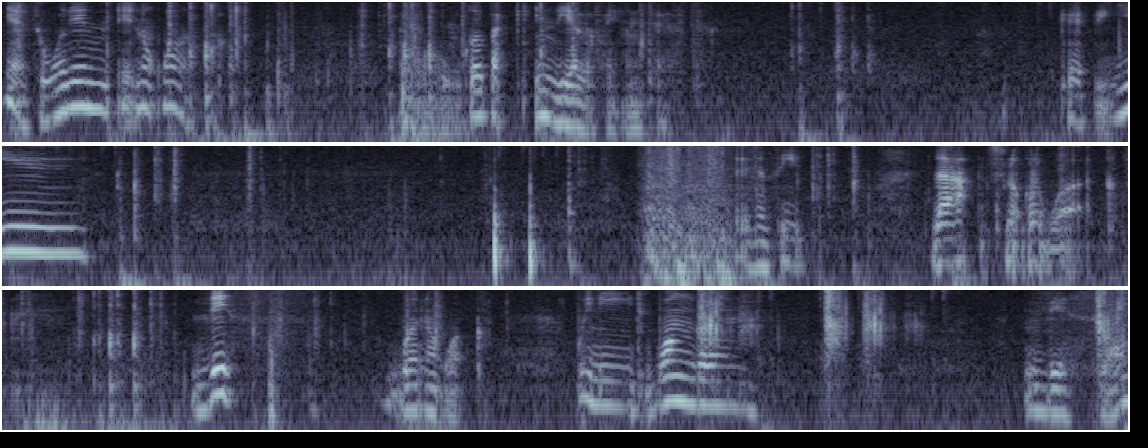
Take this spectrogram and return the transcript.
Yeah, so why didn't it not work? Oh, we'll go back in the elevator and test. Get the U. So you can see that's not going to work. This will not work. We need one going this way.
